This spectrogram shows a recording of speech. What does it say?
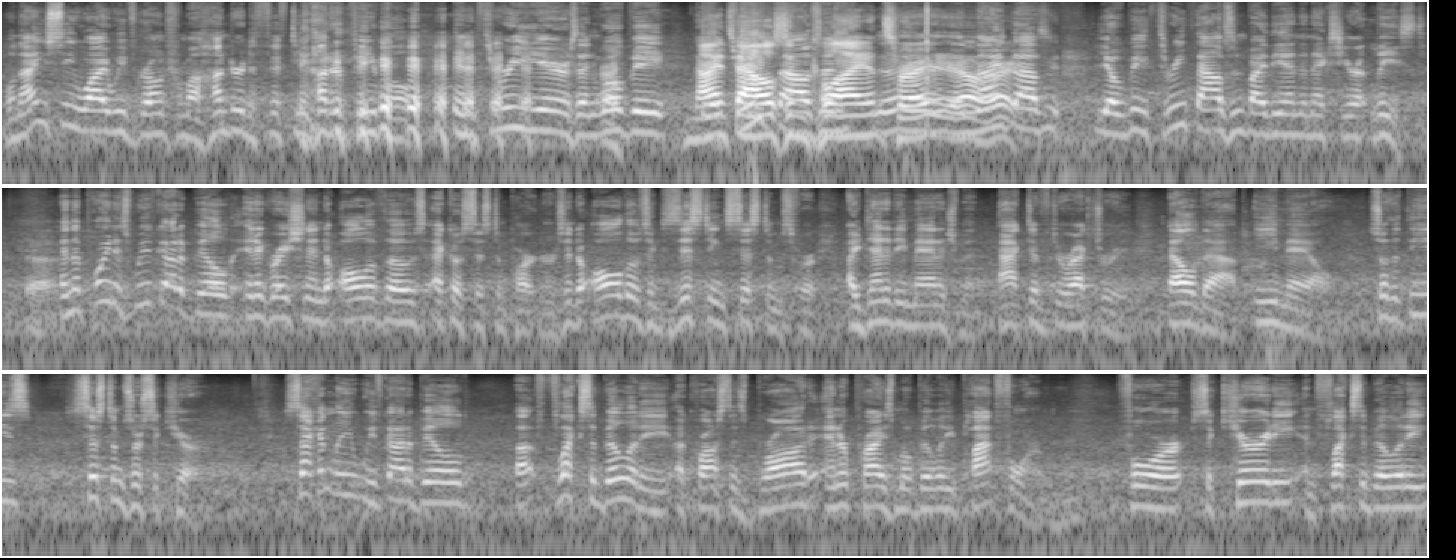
Well, now you see why we've grown from 100 to 1,500 people in three years, and we'll be 9,000 clients, uh, right? Uh, 9,000, right. you'll be 3,000 by the end of next year at least. Yeah. And the point is, we've got to build integration into all of those ecosystem partners, into all those existing systems for identity management, Active Directory, LDAP, email, so that these systems are secure. Secondly, we've got to build uh, flexibility across this broad enterprise mobility platform for security and flexibility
